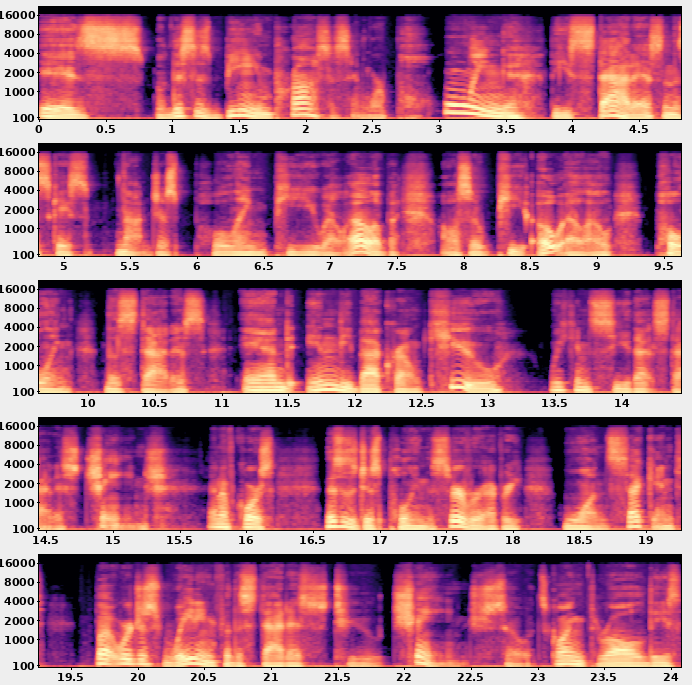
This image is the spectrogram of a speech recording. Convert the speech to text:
is this is beam processing. We're pulling the status, in this case, not just pulling P-U-L-L, but also P-O-L-L, pulling the status. And in the background queue, we can see that status change. And of course, this is just pulling the server every one second, but we're just waiting for the status to change. So it's going through all these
